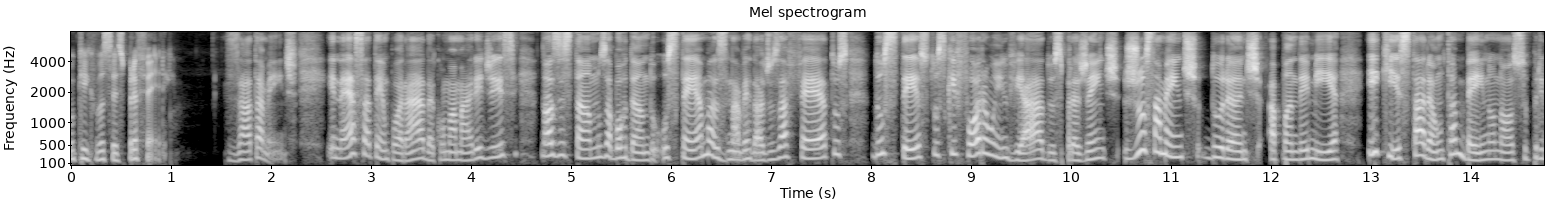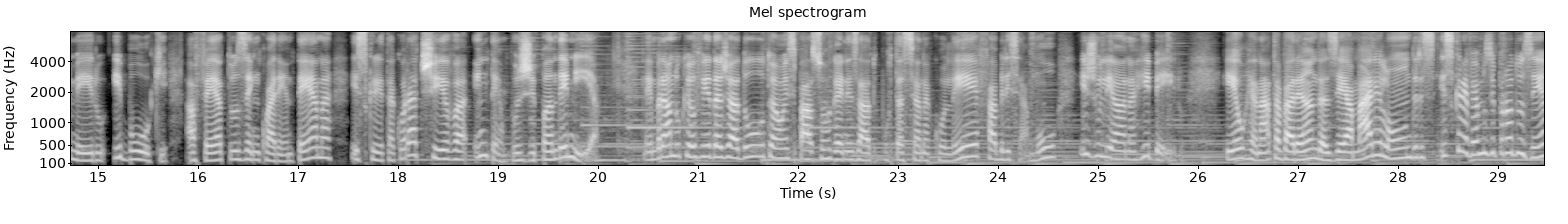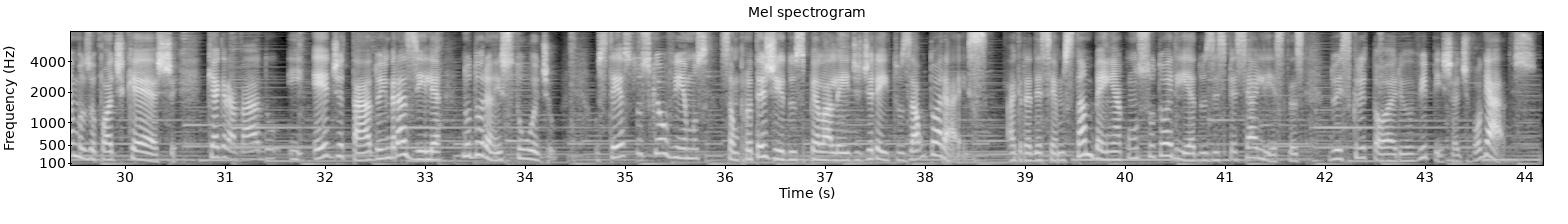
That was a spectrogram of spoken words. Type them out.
o que, que vocês preferem. Exatamente. E nessa temporada, como a Mari disse, nós estamos abordando os temas, na verdade, os afetos, dos textos que foram enviados para a gente justamente durante a pandemia e que estarão também no nosso primeiro e-book, Afetos em Quarentena, Escrita Curativa em Tempos de Pandemia. Lembrando que o Vida de Adulto é um espaço organizado por Tassiana Collet, Fabrícia Amu e Juliana Ribeiro. Eu, Renata Varandas e a Mari Londres escrevemos e produzimos o podcast, que é gravado e editado em Brasília, no Duran Studio. Os textos que ouvimos são protegidos pela Lei de Direitos Autorais. Agradecemos também a consultoria dos especialistas do escritório Vipicha Advogados.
